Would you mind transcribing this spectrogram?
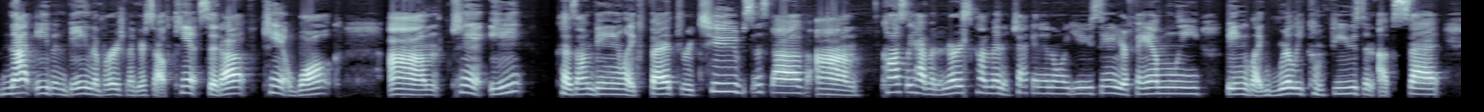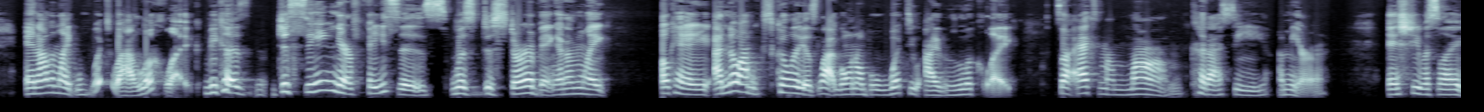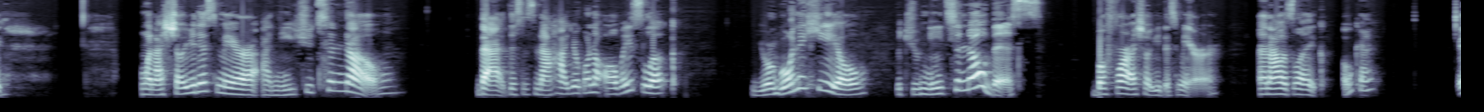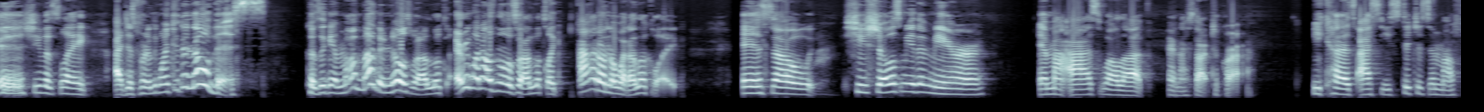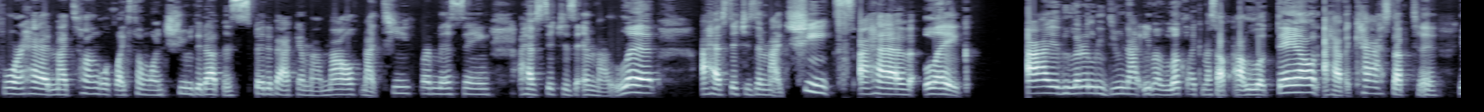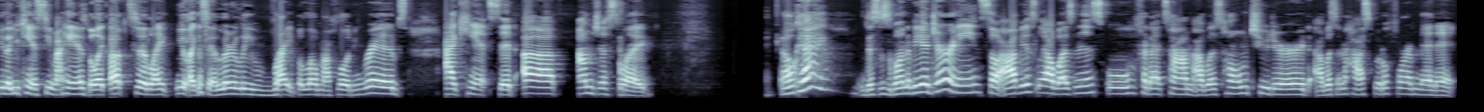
not even being the version of yourself. Can't sit up, can't walk, um, can't eat because I'm being like fed through tubes and stuff. Um, constantly having a nurse come in and checking in on you, seeing your family being like really confused and upset. And I'm like, what do I look like? Because just seeing their faces was disturbing. And I'm like, okay, I know I'm clearly there's a lot going on, but what do I look like? So I asked my mom, could I see a mirror? And she was like, when I show you this mirror, I need you to know that this is not how you're going to always look. You're going to heal, but you need to know this before I show you this mirror. And I was like, okay. And she was like, I just really want you to know this. Because again, my mother knows what I look like. Everyone else knows what I look like. I don't know what I look like. And so she shows me the mirror and my eyes well up and I start to cry because I see stitches in my forehead. My tongue looked like someone chewed it up and spit it back in my mouth. My teeth were missing. I have stitches in my lip. I have stitches in my cheeks. I have like, I literally do not even look like myself. I look down. I have a cast up to, you know, you can't see my hands, but like up to like, you know, like I said, literally right below my floating ribs. I can't sit up. I'm just like, okay, this is going to be a journey. So obviously I wasn't in school for that time. I was home tutored. I was in the hospital for a minute.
